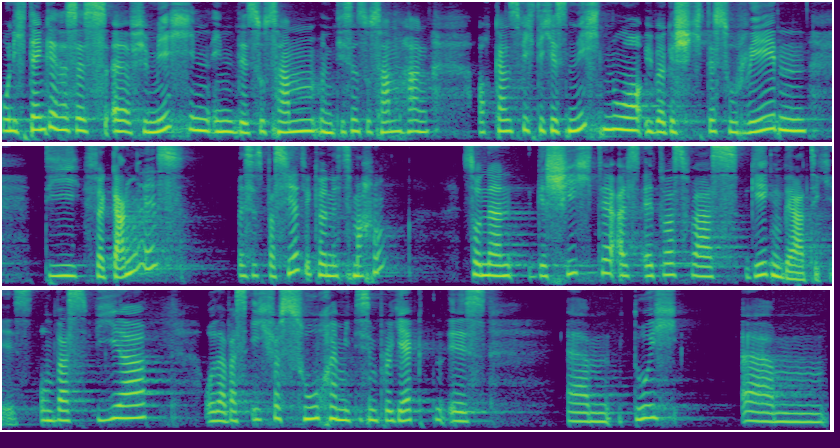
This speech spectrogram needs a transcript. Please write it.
Und ich denke, dass es äh, für mich in, in, Zusammen, in diesem Zusammenhang auch ganz wichtig ist, nicht nur über Geschichte zu reden, die vergangen ist, es ist passiert, wir können nichts machen, sondern Geschichte als etwas, was gegenwärtig ist und was wir oder was ich versuche mit diesen Projekten ist, ähm, durch ähm,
